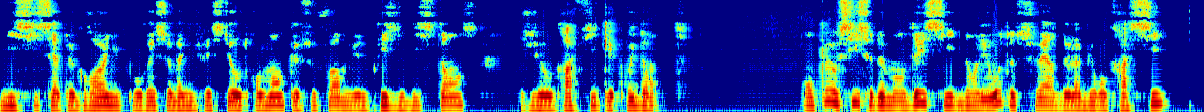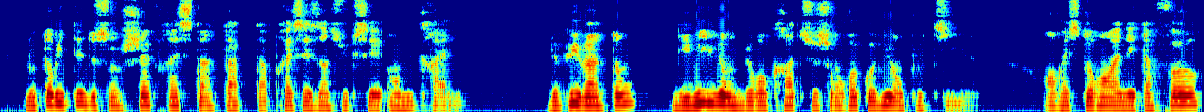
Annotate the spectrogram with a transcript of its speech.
ni si cette grogne pourrait se manifester autrement que sous forme d'une prise de distance géographique et prudente. On peut aussi se demander si, dans les hautes sphères de la bureaucratie, l'autorité de son chef reste intacte après ses insuccès en Ukraine. Depuis vingt ans, des millions de bureaucrates se sont reconnus en Poutine. En restaurant un État fort,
